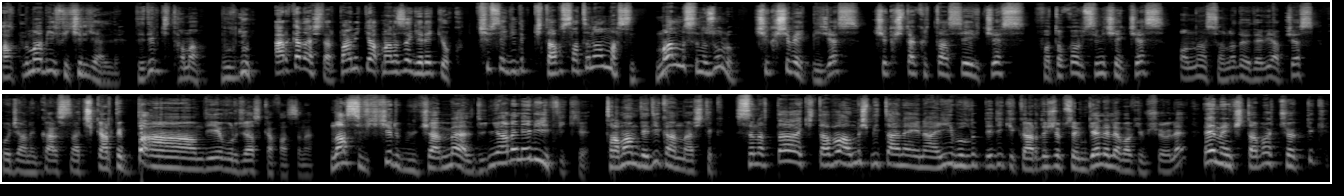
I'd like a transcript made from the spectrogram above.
Aklıma bir fikir geldi. Dedim ki tamam buldum. Arkadaşlar panik yapmanıza gerek yok. Kimse gidip kitabı satın almasın. Mal mısınız oğlum? Çıkışı bekleyeceğiz. Çıkışta kırtasiyeye gideceğiz. Fotokopisini çekeceğiz. Ondan sonra da ödevi yapacağız. Hocanın karşısına çıkartıp bam diye vuracağız kafasına. Nasıl fikir? Mükemmel. Dünyanın en iyi fikri. Tamam dedik anlaştık. Sınıfta kitabı almış bir tane enayiyi bulduk. Dedi ki kardeşim sen gel hele bakayım şöyle. Hemen kitaba çöktük.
